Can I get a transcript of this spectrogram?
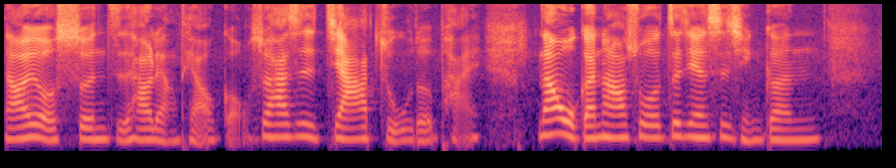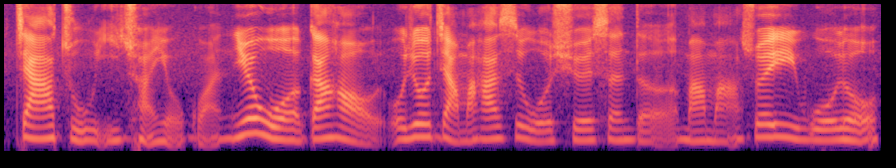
然后有孙子，还有两条狗，所以他是家族的牌。然后我跟他说这件事情跟家族遗传有关，因为我刚好我就讲嘛，她是我学生的妈妈，所以我有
